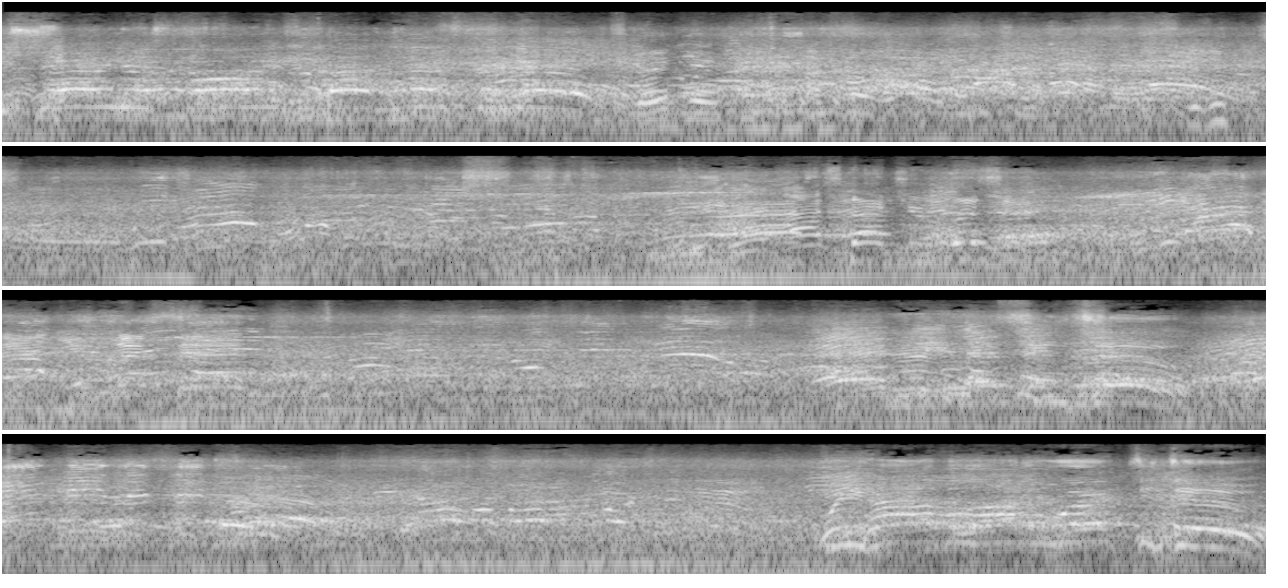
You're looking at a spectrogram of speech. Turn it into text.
Share your stories about yesterday. Thank you. Ask that you listen. We have a lot of work to do.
